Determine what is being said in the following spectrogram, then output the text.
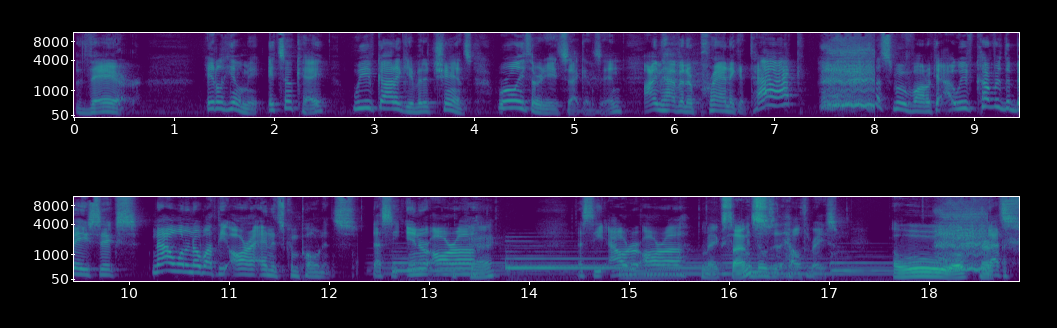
there. It'll heal me. It's okay. We've got to give it a chance. We're only 38 seconds in. I'm having a pranic attack. Let's move on. Okay, we've covered the basics. Now I want to know about the aura and its components. That's the inner aura. Okay. That's the outer aura. Makes And sense. those are the health rays. Oh, okay. That's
